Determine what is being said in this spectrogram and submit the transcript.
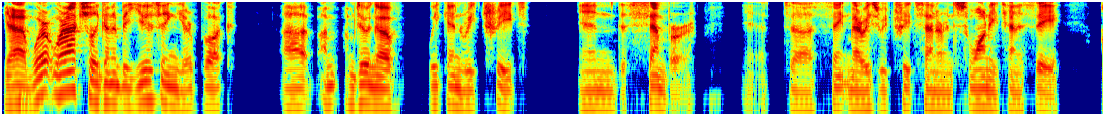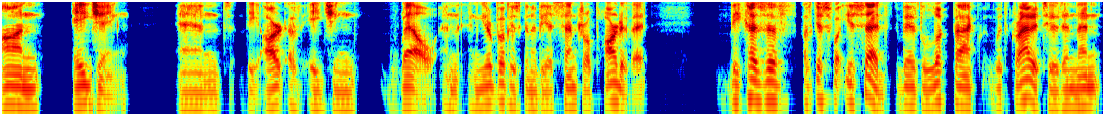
Yeah, we're we're actually going to be using your book. Uh, I'm I'm doing a weekend retreat in December at uh, St. Mary's Retreat Center in Sewanee, Tennessee, on aging and the art of aging well, and and your book is going to be a central part of it because of, of just what you said, to be able to look back with gratitude and then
